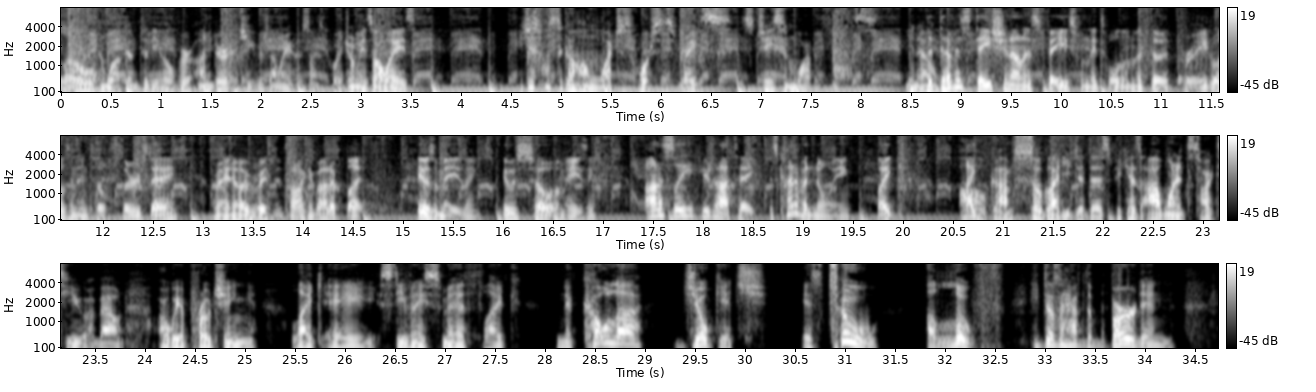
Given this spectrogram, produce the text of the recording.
Hello and welcome to the Over Under Achievers. I'm one of your hosts, Lance Boy. Join me as always. He just wants to go home and watch his horses race. It's Jason Waterfalls. You know, The devastation on his face when they told him that the parade wasn't until Thursday. I mean, I know everybody's been talking about it, but it was amazing. It was so amazing. Honestly, here's a hot take. It's kind of annoying. Like, oh I- god, I'm so glad you did this because I wanted to talk to you about: Are we approaching like a Stephen A. Smith, like Nikola Jokic is too aloof? He doesn't have the burden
